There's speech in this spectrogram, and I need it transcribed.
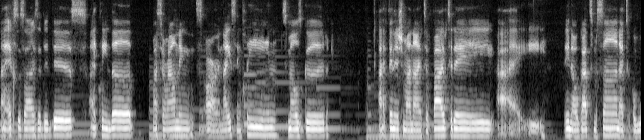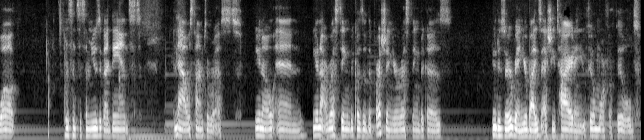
I exercised. I did this. I cleaned up. My surroundings are nice and clean. Smells good. I finished my nine to five today. I, you know, got some sun. I took a walk listened to some music, I danced. Now it's time to rest, you know, and you're not resting because of depression, you're resting because you deserve it and your body's actually tired and you feel more fulfilled.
